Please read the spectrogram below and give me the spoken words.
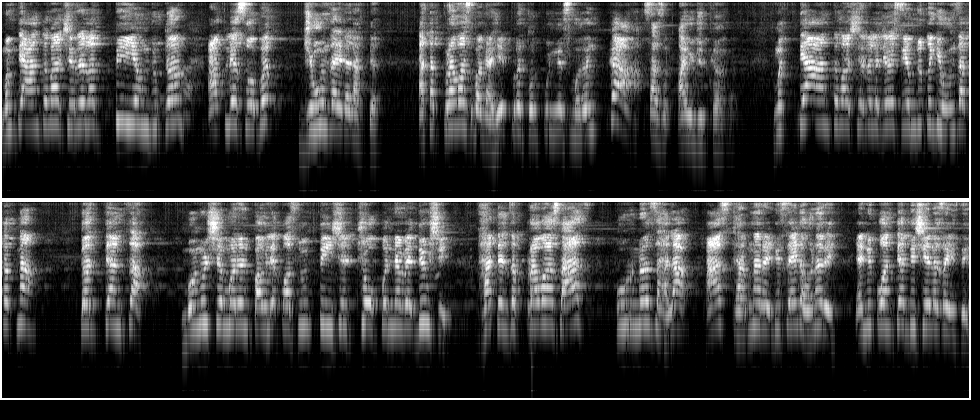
मग त्या अंतभाग शरीराला ती यमदूत आपल्यासोबत घेऊन जायला लागतात. आता प्रवास बघा हे प्रथम पुण्यस्मरण का साजर आयोजित करतात? मग त्या अंतवा शरीराला ज्यावेळेस यमदूत घेऊन जातात ना तर त्यांचा मनुष्य मरण पावल्यापासून तीनशे चोपन्नव्या दिवशी हा त्यांचा प्रवास आज पूर्ण झाला. आज ठरणार आहे डिसाईड होणार आहे यांनी कोणत्या दिशेला जायचंय?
